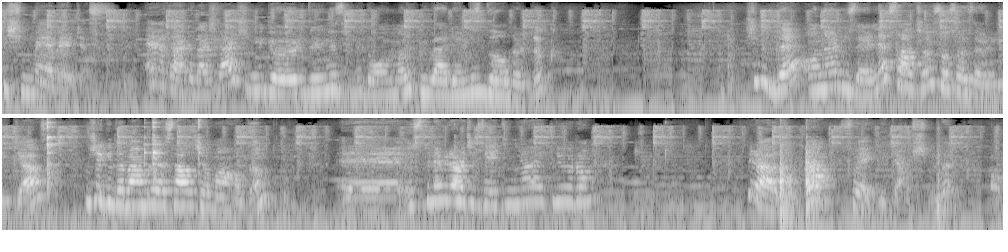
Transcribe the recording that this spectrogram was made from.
pişirmeye vereceğiz. Evet arkadaşlar şimdi gördüğünüz gibi dolmalık biberlerimizi doldurduk. Şimdi de onların üzerine salçalı sos hazırlayacağız. Bu şekilde ben buraya salçamı aldım. Ee, üstüne birazcık zeytinyağı ekliyorum. Birazcık da su ekleyeceğim şimdi. Hop.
